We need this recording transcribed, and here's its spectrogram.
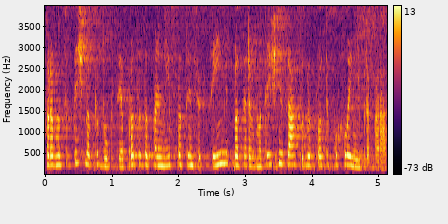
фармацевтична продукція, протизапальні, протиінфекційні, протиревматичні засоби, протипухлинні препарати.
